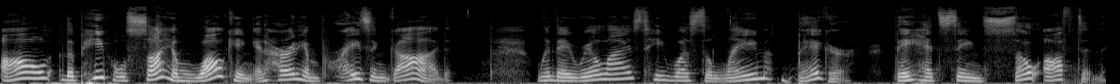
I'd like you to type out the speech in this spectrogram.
All the people saw him walking and heard him praising God. When they realized he was the lame beggar they had seen so often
